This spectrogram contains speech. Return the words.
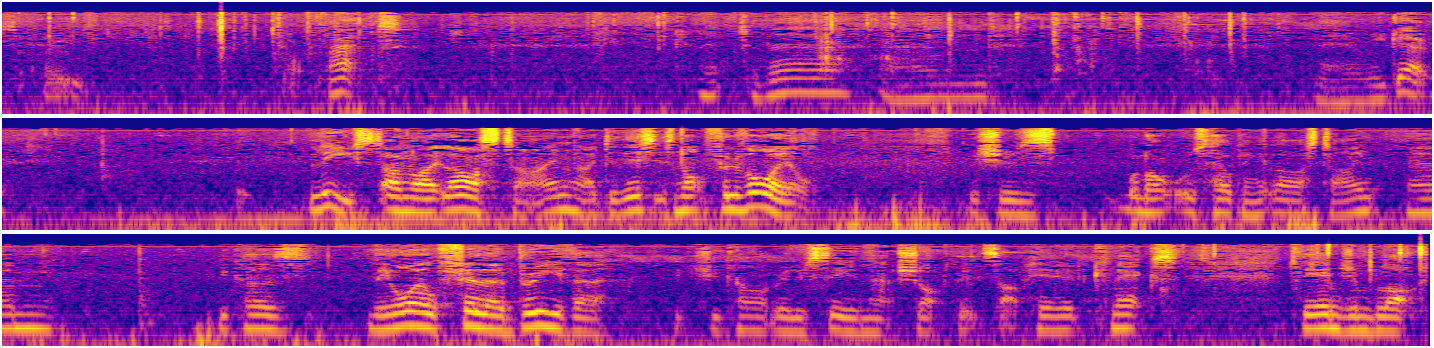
So, got that. Connect to there, and there we go. At least, unlike last time I did this, it's not full of oil, which was well, not what was helping it last time, um, because the oil filler breather, which you can't really see in that shot, but it's up here, it connects to the engine block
